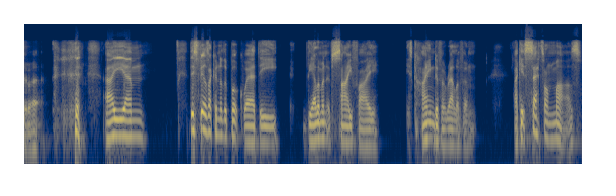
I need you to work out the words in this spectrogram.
to it. I um, this feels like another book where the the element of sci-fi is kind of irrelevant. Like it's set on Mars,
